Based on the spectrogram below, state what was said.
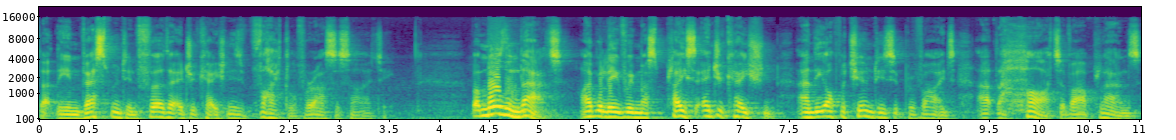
that the investment in further education is vital for our society. But more than that, I believe we must place education and the opportunities it provides at the heart of our plans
